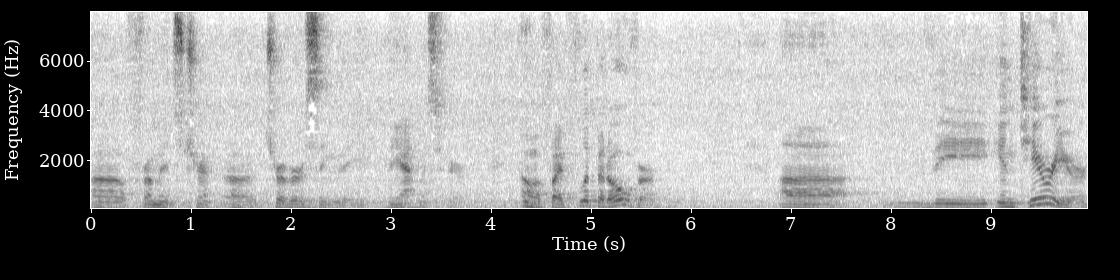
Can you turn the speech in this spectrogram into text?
uh, from its tra uh, traversing the, the atmosphere. Oh, if I flip it over, uh, the interior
